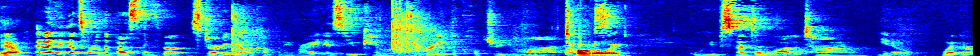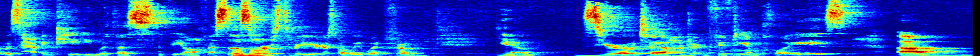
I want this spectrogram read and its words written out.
Yeah. And I think that's one of the best things about starting your own company, right? Is you can create the culture you want. Totally. We've spent a lot of time, you know, whether it was having Katie with us at the office those Mhm. first three years while we went from, you know, zero to 150 employees, um,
